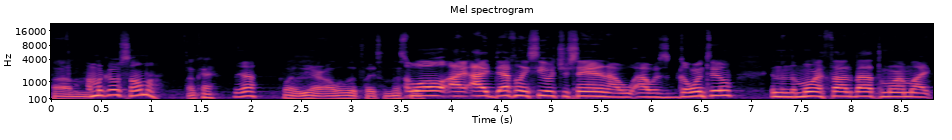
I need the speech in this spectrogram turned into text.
I'm gonna go Soma. Okay. Yeah. Boy, we are all over the place on this one. Well, I, I definitely see what you're saying. and I, I was going to, and then the more I thought about it, the more I'm like,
